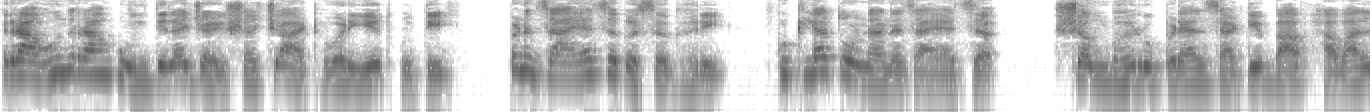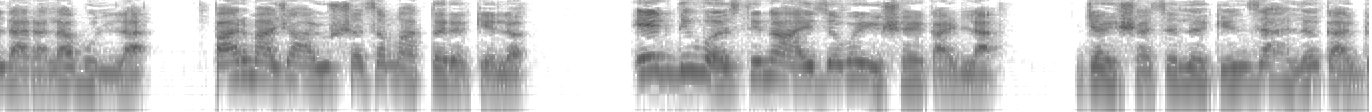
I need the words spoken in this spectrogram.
राहून राहून तिला जयशाची आठवण येत होती. पण जायचं कसं घरी? कुठल्या तोंडानं जायचं? शंभर रुपयांसाठी बाप हवालदाराला भुलला पार माझ्या आयुष्याचं मातर केलं. एक दिवस तिनं आईजवळ इशय काढला. जयशाचं लगीन झालं का ग?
